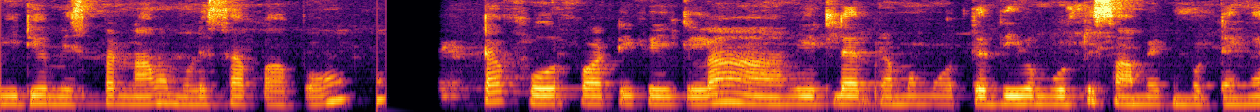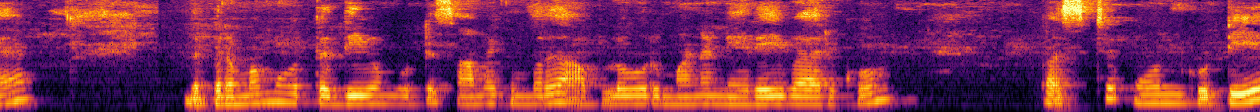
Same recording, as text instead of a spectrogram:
வீடியோ மிஸ் பண்ணாமல் முழுசாக பார்ப்போம். கரெக்டாக ஃபோர் ஃபார்ட்டி ஃபைவ்க்கெலாம் வீட்டில் பிரம்ம முகூர்த்த தீபம் போட்டு சாமி கும்பிட்டேங்க. இந்த பிரம்ம முகூர்த்த தீபம் போட்டு சாமி கும்பிட்றது அவ்வளோ ஒரு மன நிறைவாக இருக்கும். ஃபஸ்ட்டு முன்கூட்டியே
